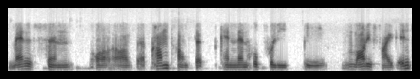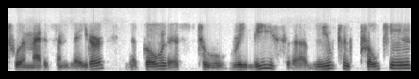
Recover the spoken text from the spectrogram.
medicine or, or compounds that can then hopefully be modified into a medicine later. The goal is to release a mutant protein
